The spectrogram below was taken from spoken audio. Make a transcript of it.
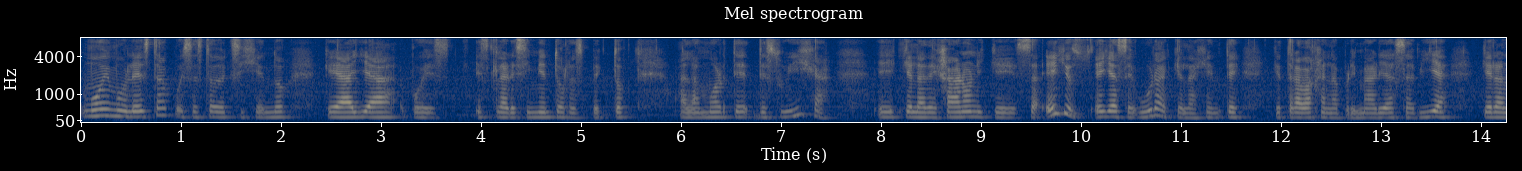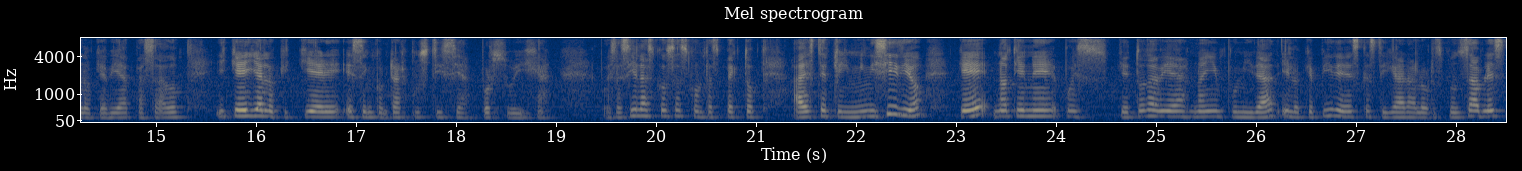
muy molesta, pues ha estado exigiendo que haya pues esclarecimiento respecto a la muerte de su hija. Eh, que la dejaron y que ellos, ella asegura que la gente que trabaja en la primaria sabía que era lo que había pasado y que ella lo que quiere es encontrar justicia por su hija. Pues así las cosas con respecto a este feminicidio que no tiene, pues que todavía no hay impunidad y lo que pide es castigar a los responsables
